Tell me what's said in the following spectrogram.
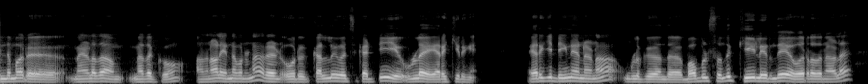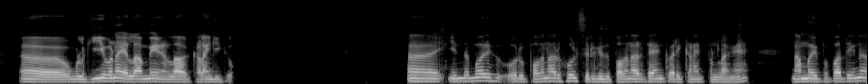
இந்த மாதிரி மேலே தான் மிதக்கும். அதனால் என்ன பண்ணுன்னா ரெண்டு ஒரு கல் வச்சு கட்டி உள்ளே இறக்கிருங்க. இறக்கிட்டிங்கன்னா என்னென்னா உங்களுக்கு அந்த பபுள்ஸ் வந்து கீழே இருந்தே வர்றதுனால உங்களுக்கு ஈவனாக எல்லாமே நல்லா கலங்கிக்கும். இந்த மாதிரி ஒரு பதினாறு ஹோல்ஸ் இருக்குது. பதினாறு டேங்க் வரைக்கும் கனெக்ட் பண்ணலாங்க. நம்ம இப்போ பார்த்தீங்கன்னா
